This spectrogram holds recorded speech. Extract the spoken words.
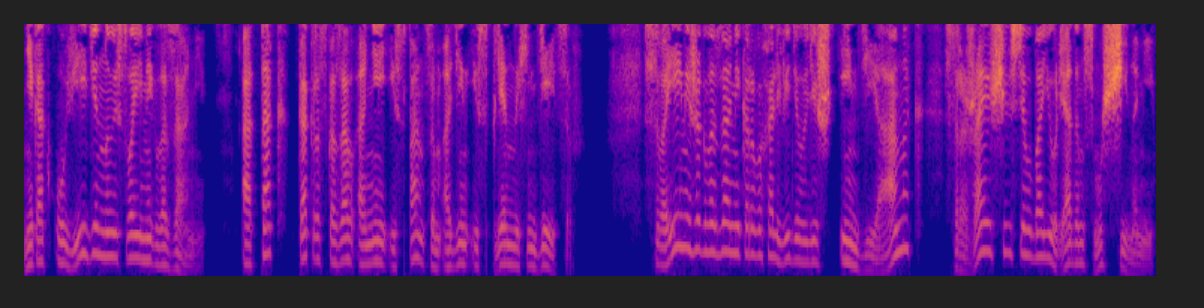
не как увиденную своими глазами, а так, как рассказал о ней испанцам один из пленных индейцев. Своими же глазами Карвахаль видел лишь индианок, сражающихся в бою рядом с мужчинами.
